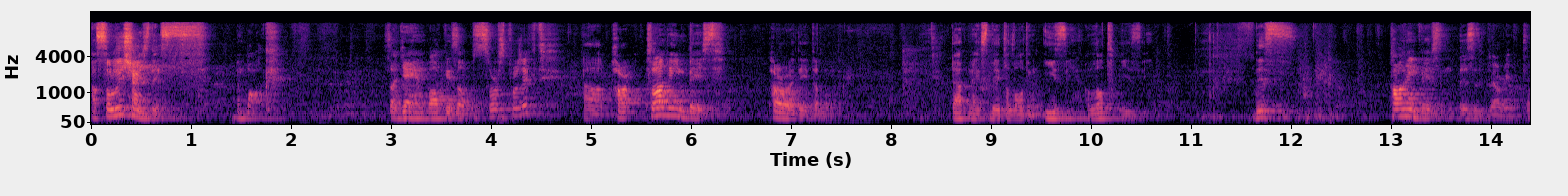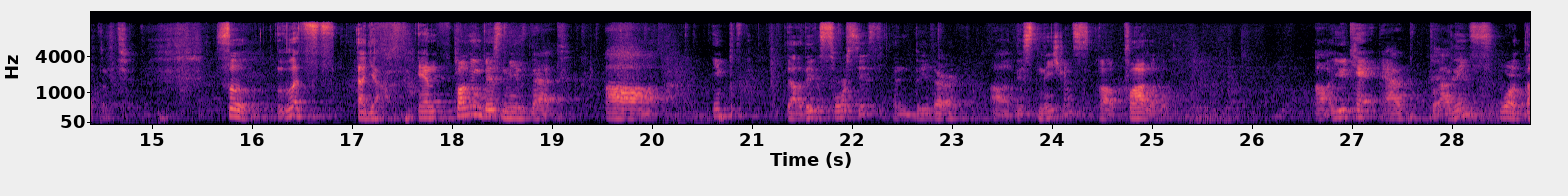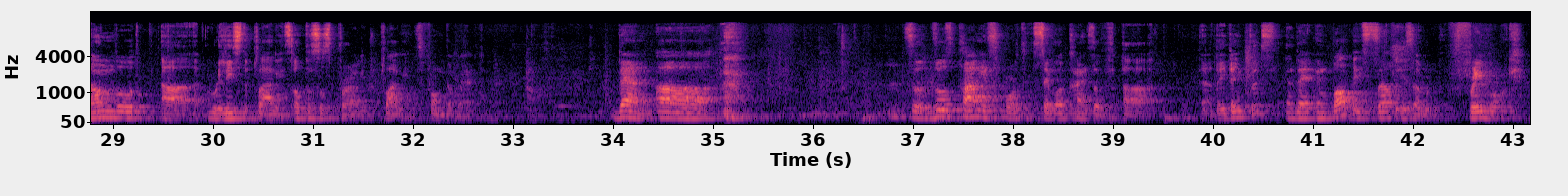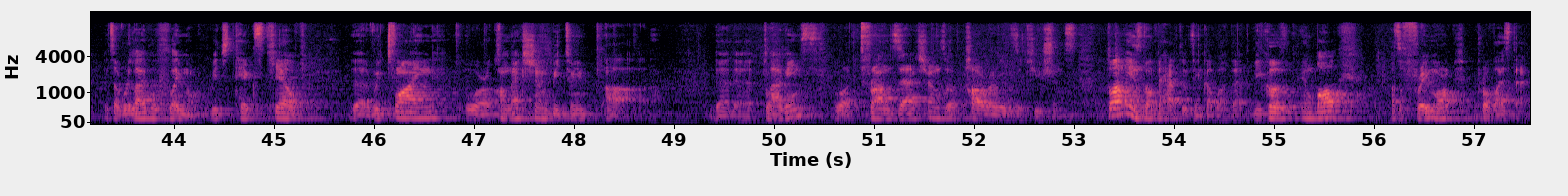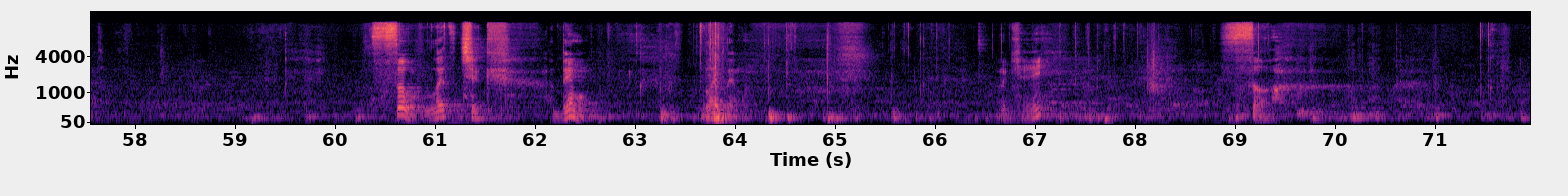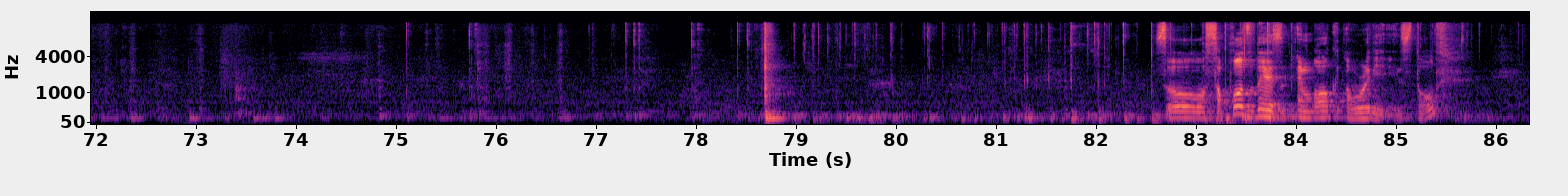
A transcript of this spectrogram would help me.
a solution is this, Embulk. So again, Bulk is open source project, uh, plugin based parallel Data Loader. That makes data loading easy, a lot easy. This plugin based, this is very important. So let's, uh, yeah, and plugin based means that uh, input the data sources and data uh, destinations are pluggable. Uh, you can add plugins or download uh, release the plugins, open source plugins from the web. Then, uh, so those plugins support several kinds of uh, data inputs, and then Embulk itself is a framework. It's a reliable framework which takes care of the retrying or connection between uh, the, the, plugins or transactions or parallel executions. Plugins don't have to think about that because Embulk as a framework provides that. So let's check a demo like them. Okay. So. So suppose there's Embulk already installed.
